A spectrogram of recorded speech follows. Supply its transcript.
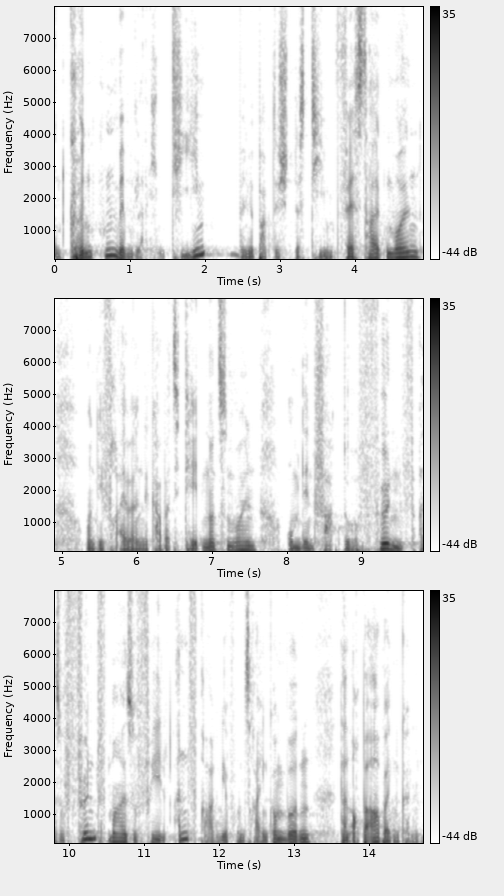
und könnten mit dem gleichen Team, wenn wir praktisch das Team festhalten wollen und die freiwerdende Kapazität nutzen wollen, um den Faktor 5, also fünfmal so viel Anfragen, die auf uns reinkommen würden, dann auch bearbeiten können.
